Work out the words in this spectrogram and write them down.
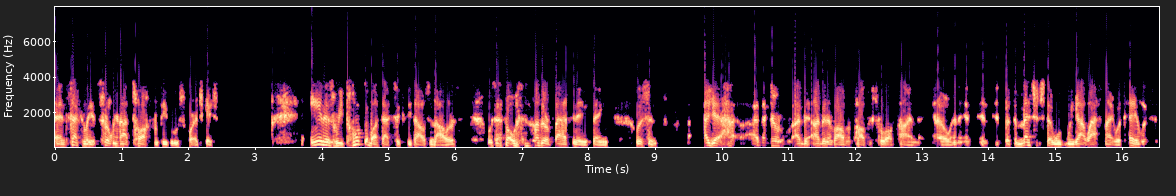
and secondly, it's certainly not talk from people who support education. And as we talked about that sixty thousand dollars, which I thought was another fascinating thing. Listen, I get I've been doing I've been, I've been involved in politics for a long time, you know, and, and, and but the message that we got last night was, hey, listen,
